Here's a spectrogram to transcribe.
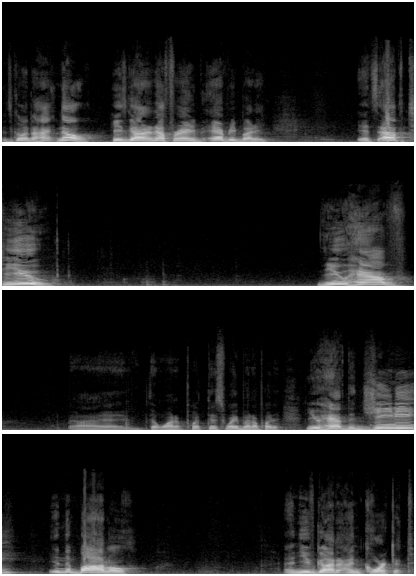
It's going to Heinz. No, He's got enough for everybody. It's up to you. You have, I don't want to put this way, but I'll put it, you have the genie in the bottle, and you've got to uncork it.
